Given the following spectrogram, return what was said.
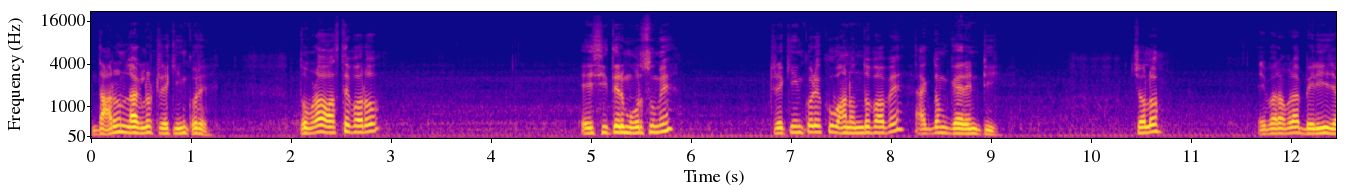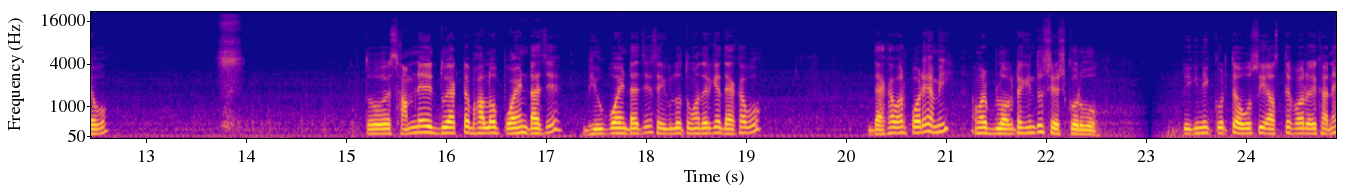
দারুণ লাগল ট্রেকিং করে। তোমরাও আসতে পারো এই শীতের মরশুমে ট্রেকিং করে খুব আনন্দ পাবে, একদম গ্যারেন্টি চলো, এবার আমরা বেরিয়ে যাব। তো সামনে দু একটা ভালো পয়েন্ট আছে ভিউ পয়েন্ট আছে, সেগুলো তোমাদেরকে দেখাবো। দেখাবার পরে আমি আমার ব্লগটা কিন্তু শেষ করব। পিকনিক করতে অবশ্যই আসতে পারো এখানে।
